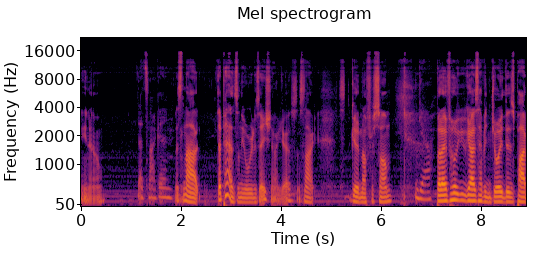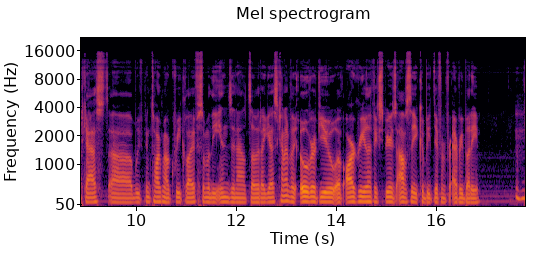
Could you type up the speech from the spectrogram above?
you know, that's not good it's not. Depends on the organization, I guess. It's not it's good enough for some. yeah But I hope you guys have enjoyed this podcast. Uh, we've been talking about Greek life, some of the ins and outs of it, I guess. Kind of an overview of our Greek life experience. Obviously, it could be different for everybody. Hmm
